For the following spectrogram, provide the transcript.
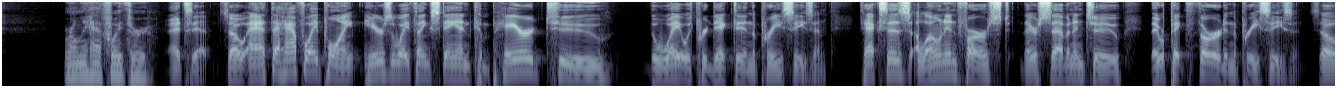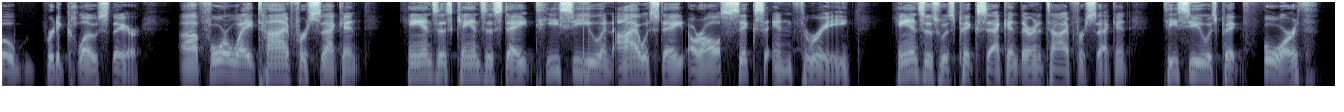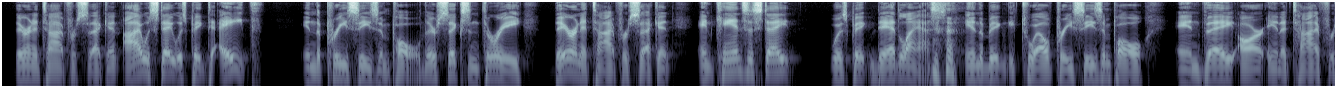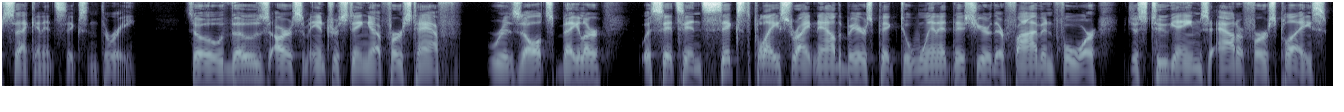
we're only halfway through. That's it. So at the halfway point, here's the way things stand compared to the way it was predicted in the preseason. Texas alone in first. They're seven and two. They were picked third in the preseason, so pretty close there. Uh, Four way tie for second. Kansas, Kansas State, TCU, and Iowa State are all six and three. Kansas was picked second. They're in a tie for second. TCU was picked fourth. They're in a tie for second. Iowa State was picked eighth in the preseason poll. They're six and three. They're in a tie for second. And Kansas State was picked dead last in the Big 12 preseason poll, and they are in a tie for second at six and three. So those are some interesting uh, first half results. Baylor sits in sixth place right now. The Bears picked to win it this year. They're five and four, just two games out of first place.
